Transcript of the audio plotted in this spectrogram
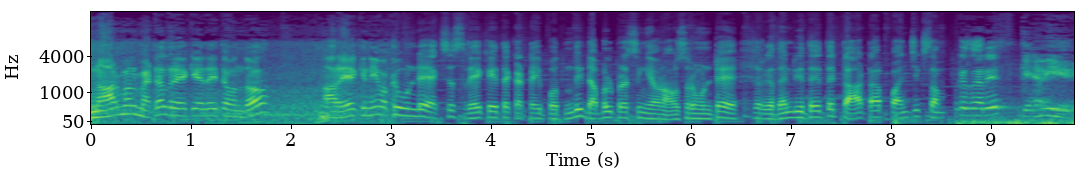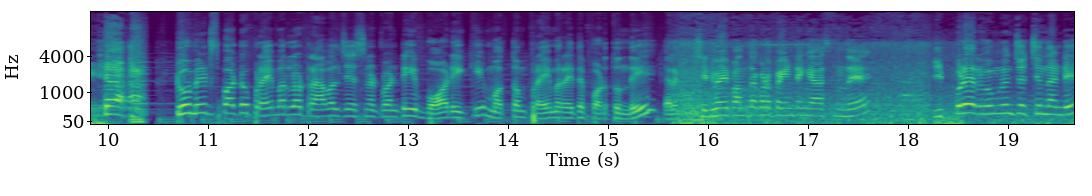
నార్మల్ మెటల్ రేక్ ఏదైతే ఉందో ఆ రేక్ని ఒక ఉండే ఎక్సెస్ రేక్ అయితే కట్ అయిపోతుంది. డబుల్ ప్రెస్సింగ్ ఏమైనా అవసరం ఉంటే సరే కదండి ఇదైతే టాటా పంచికి ఒకసారి టూ మినిట్స్ పాటు ప్రైమర్లో ట్రావెల్ చేసినటువంటి బాడీకి మొత్తం ప్రైమర్ అయితే పడుతుంది. ఎలక్ట్రిసిటీ వైపు అంతా కూడా పెయింటింగ్ వేస్తుంది. ఇప్పుడే రూమ్ నుంచి వచ్చిందండి.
